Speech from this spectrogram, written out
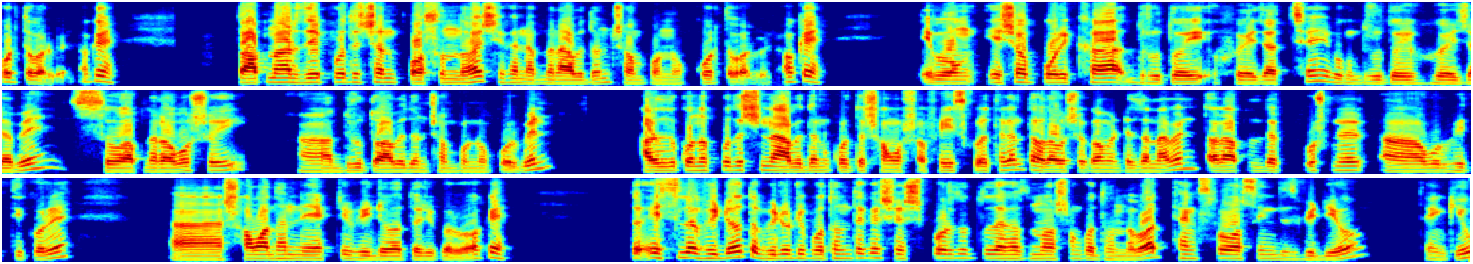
করতে পারবেন, ওকে? তো আপনার যে প্রতিষ্ঠান পছন্দ হয়, সেখানে আপনারা আবেদন সম্পন্ন করতে পারবেন, ওকে? এবং এসব পরীক্ষা দ্রুতই হয়ে যাচ্ছে এবং দ্রুতই হয়ে যাবে। সো আপনারা অবশ্যই দ্রুত আবেদন সম্পন্ন করবেন। আর যদি কোনো প্রতিষ্ঠানে আবেদন করতে সমস্যা ফেস করে থাকেন, তাহলে অবশ্যই কমেন্টে জানাবেন। তাহলে আপনাদের প্রশ্নের উপর ভিত্তি করে সমাধান নিয়ে একটি ভিডিও তৈরি করব ওকে তো এই ছিল ভিডিও তো ভিডিওটি প্রথম থেকে শেষ পর্যন্ত দেখার জন্য অসংখ্য ধন্যবাদ। Thanks for watching this video thank you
